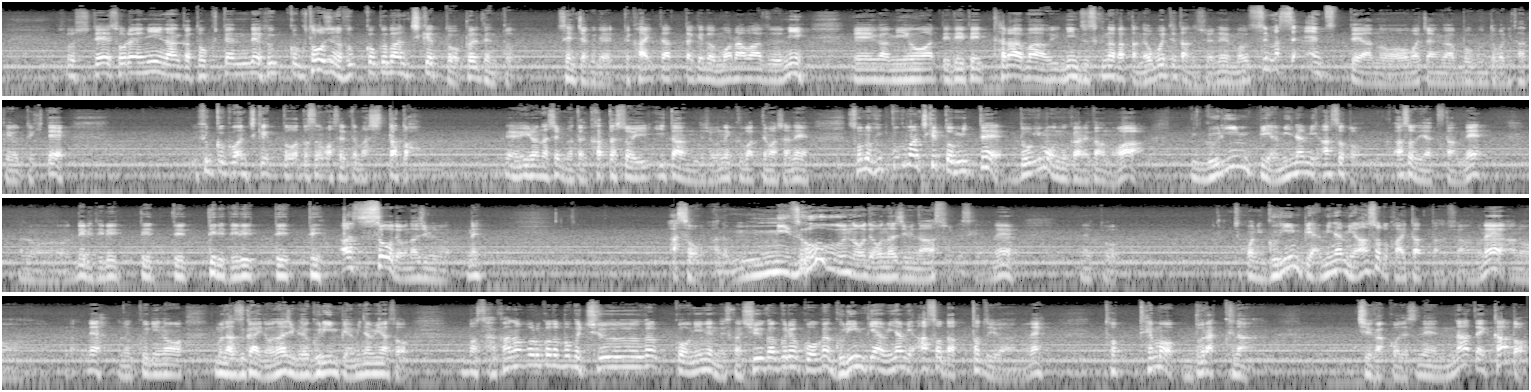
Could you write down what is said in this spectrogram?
そしてそれになんか特典で復刻当時の復刻版チケットをプレゼント。先着でって書いてあったけどもらわずに映画見終わって出ていったら、まあ、人数少なかったんで覚えてたんですよね「もうすいません」っつってあのおばちゃんが僕のとこに駆け寄ってきて「復刻版チケット渡すの忘れてました」と。えいろんな人にまた買った人いたんでしょうね。配ってましたね。その復刻版チケットを見て度肝を抜かれたのはグリーンピア南阿蘇と阿蘇でやってたんでデレデレデデデレデレデデあそうでおなじみのね。あそう。あの未曾有のでおなじみの阿蘇ですけどね。えっとそこにグリーンピア南阿蘇と書いてあったんですよ。あのねあのねあの国の無駄遣いでおなじみのグリーンピア南阿蘇。まあ遡ること僕中学校2年ですか。修学旅行がグリーンピア南阿蘇だったというあのねとってもブラックな中学校ですね。なぜかと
